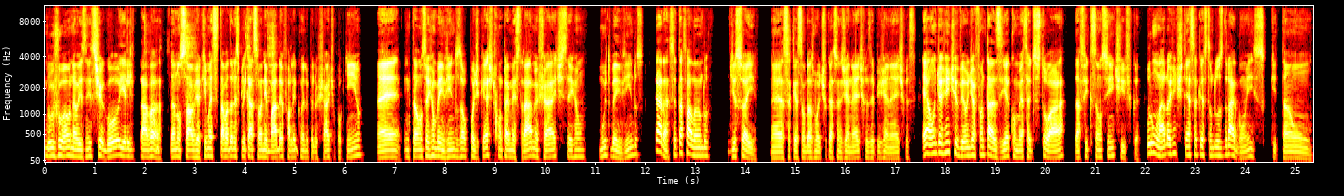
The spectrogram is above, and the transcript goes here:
o João, né, o Smith chegou e ele tava dando um salve aqui, mas tava dando explicação animada, eu falei com ele pelo chat um pouquinho. É, então sejam bem-vindos ao podcast Contar e Mestrar, meu chat, sejam muito bem-vindos. Cara, você tá falando disso aí, né, essa questão das modificações genéticas e epigenéticas. É onde a gente vê onde a fantasia começa a destoar da ficção científica. Por um lado, a gente tem essa questão dos dragões, que estão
